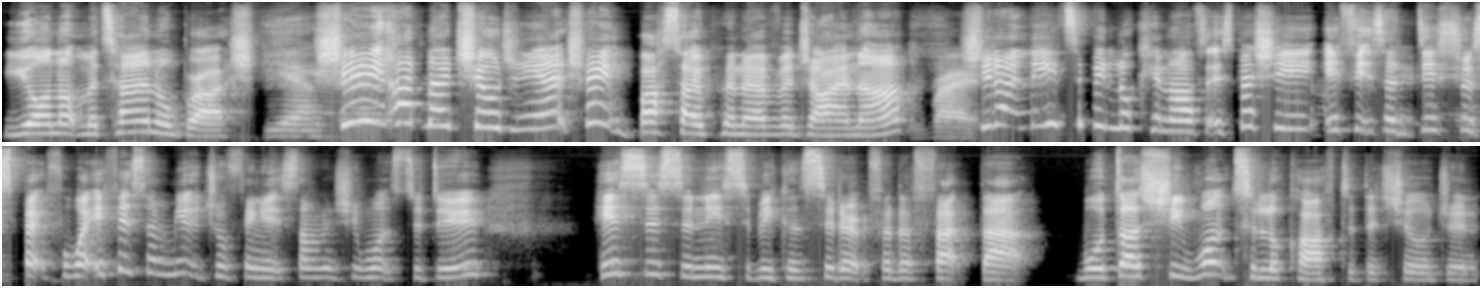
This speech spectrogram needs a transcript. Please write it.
you're not maternal brush. Yeah. She ain't had no children yet. She ain't bust open her vagina. Right. She don't need to be looking after, especially if it's a disrespectful way. If it's a mutual thing, it's something she wants to do. His sister needs to be considerate for the fact that, well, does she want to look after the children?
